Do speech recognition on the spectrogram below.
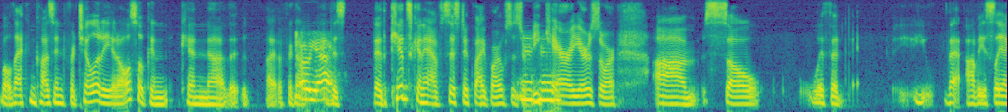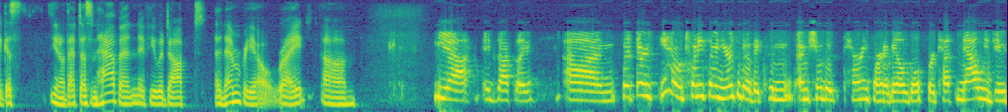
well that can cause infertility. It also can can uh, I forgot. Oh yeah. This, the kids can have cystic fibrosis or mm-hmm. be carriers or um, so with a you, that obviously I guess you know that doesn't happen if you adopt an embryo, right? Um, yeah, exactly. Um, but there's, you know, 27 years ago, they couldn't, I'm sure those parents aren't available for tests. Now we do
